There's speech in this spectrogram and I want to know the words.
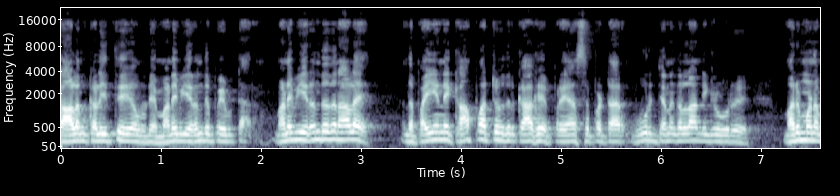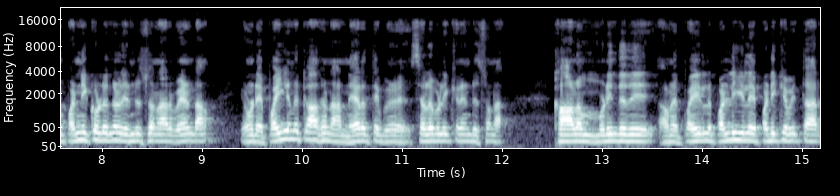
காலம் கழித்து அவருடைய மனைவி இறந்து போய்விட்டார். மனைவி இறந்ததுனால அந்த பையனை காப்பாற்றுவதற்காக பிரயாசப்பட்டார். ஊர் ஜனங்கள்லாம் நீங்கள் ஒரு மறுமணம் பண்ணிக்கொள்ளுங்கள் என்று சொன்னார். வேண்டாம். என்னுடைய பையனுக்காக நான் நேரத்தை செலவழிக்கிறேன் என்று சொன்னார். காலம் முடிந்தது. அவனை பயில் பள்ளியிலே படிக்க வைத்தார்.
